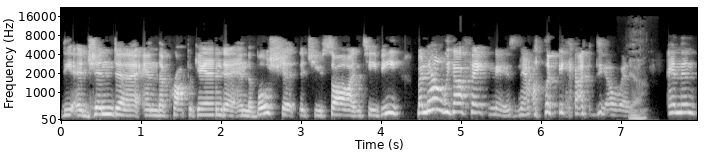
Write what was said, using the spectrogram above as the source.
the agenda and the propaganda and the bullshit that you saw on TV, but now we got fake news now that we got to deal with. Yeah. And then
